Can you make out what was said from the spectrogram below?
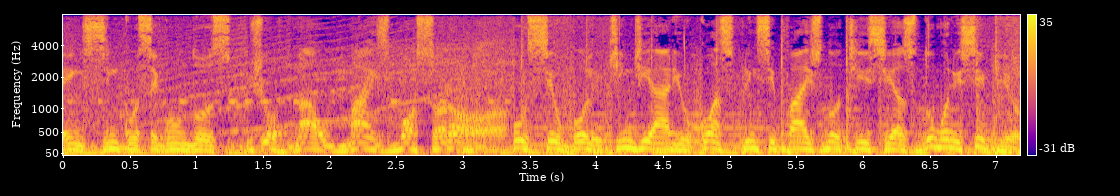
Em 5 segundos, Jornal Mais Mossoró. O seu boletim diário com as principais notícias do município.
